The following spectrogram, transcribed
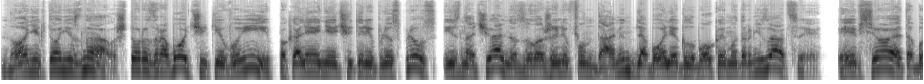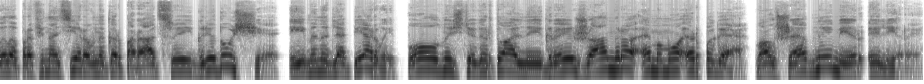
но никто не знал, что разработчики ВИ поколения 4++ изначально заложили фундамент для более глубокой модернизации. И все это было профинансировано корпорацией «Грядущее» именно для первой, полностью виртуальной игры жанра MMORPG «Волшебный мир Элиры».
